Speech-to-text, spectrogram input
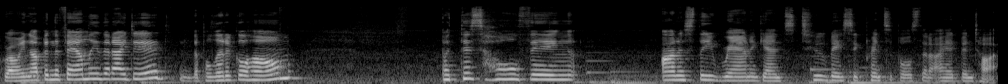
growing up in the family that I did, the political home. But this whole thing honestly ran against two basic principles that I had been taught.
